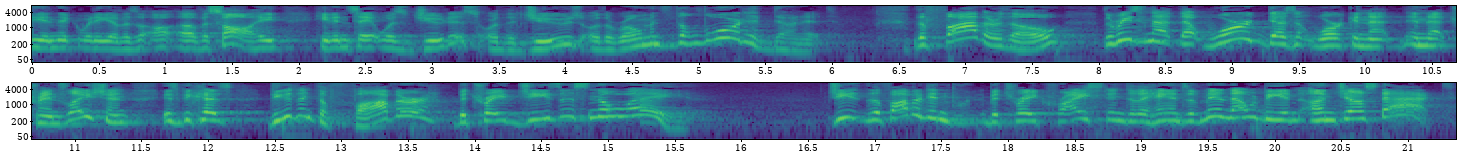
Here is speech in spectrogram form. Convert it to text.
the iniquity of, us all. He, he didn't say it was Judas or the Jews or the Romans. The Lord had done it. The Father though, the reason that that word doesn't work in that, in that translation is because do you think the Father betrayed Jesus? No way the Father didn't betray Christ into the hands of men. That would be an unjust act.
